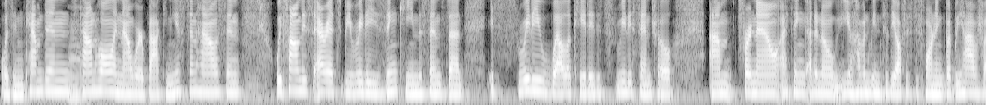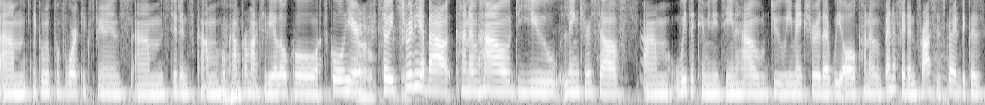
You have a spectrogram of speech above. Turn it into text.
was in Camden's mm. Town Hall, and now we're back in Euston House. And we found this area to be really zinky in the sense that it's really well located. It's really central. Um, for now, I think, I don't know, you haven't been to the office this morning, but we have um, a group of work experience um, students come who mm-hmm. come from actually a local school here. Oh, so it's okay. really about kind of how do you link yourself um, with the community and how do we make sure that we all kind of benefit. And for us, it's great because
